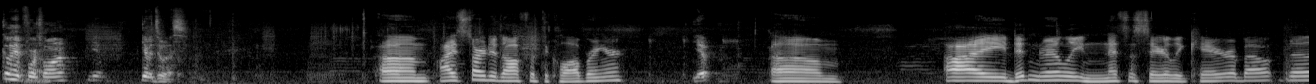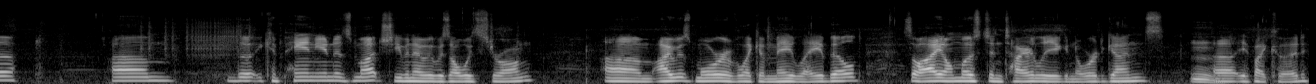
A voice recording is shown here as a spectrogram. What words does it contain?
Go ahead, Fortuan. Give, give it to us. Um, I started off with the Clawbringer. Yep. Um, I didn't really necessarily care about the um the companion as much, even though it was always strong. Um, I was more of like a melee build, so I almost entirely ignored guns Mm. uh, if I could.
